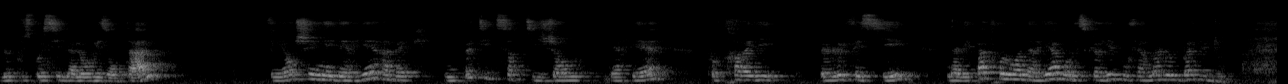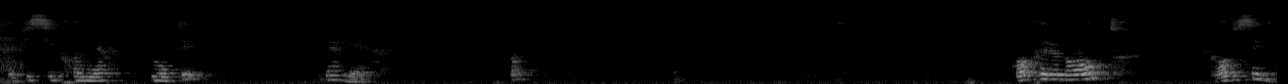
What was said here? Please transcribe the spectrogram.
le plus possible à l'horizontale et enchaîner derrière avec une petite sortie jambe derrière pour travailler le fessier. N'allez pas trop loin derrière, vous risqueriez de vous faire mal au bas du dos. Donc ici, première montée, derrière. Rentrez le ventre, grandissez-vous.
